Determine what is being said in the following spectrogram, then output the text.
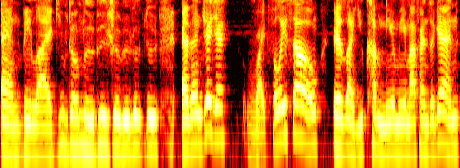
and be like you dumb little bitch and then JJ rightfully so is like you come near me and my friends again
